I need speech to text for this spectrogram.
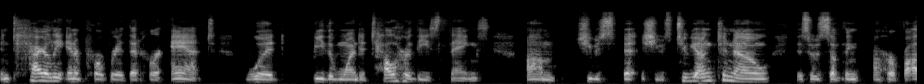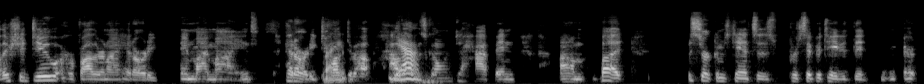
entirely inappropriate that her aunt would be the one to tell her these things. Um, she was uh, she was too young to know this was something her father should do. Her father and I had already, in my mind, had already talked Right. about how Yeah. that was going to happen. Um, but circumstances precipitated that her,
